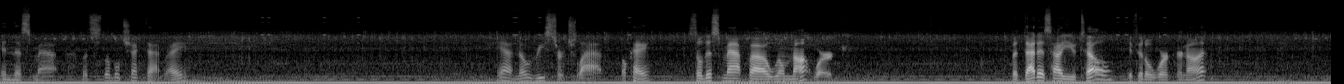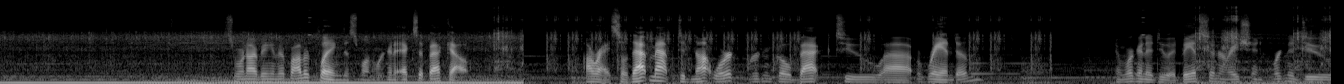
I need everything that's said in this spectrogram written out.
in this map. Let's double check that, right? Yeah, no research lab. Okay, so this map uh, will not work. But that is how you tell if it'll work or not. So we're not even going to bother playing this one. We're going to exit back out. Alright, so that map did not work. We're going to go back to uh, random. And we're going to do advanced generation. We're going to do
